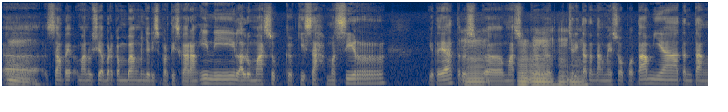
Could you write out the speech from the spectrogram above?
eh, sampai manusia berkembang menjadi seperti sekarang ini, lalu masuk ke kisah Mesir, gitu ya, terus Hmm. eh, masuk ke Hmm, hmm, cerita tentang Mesopotamia, tentang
